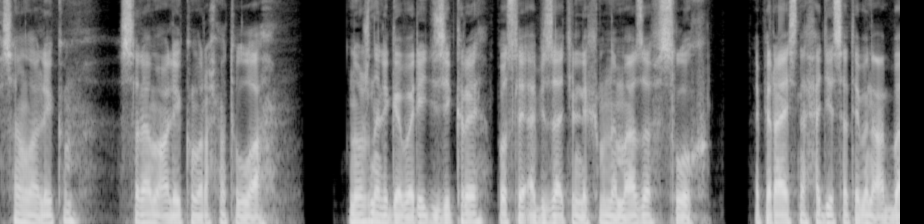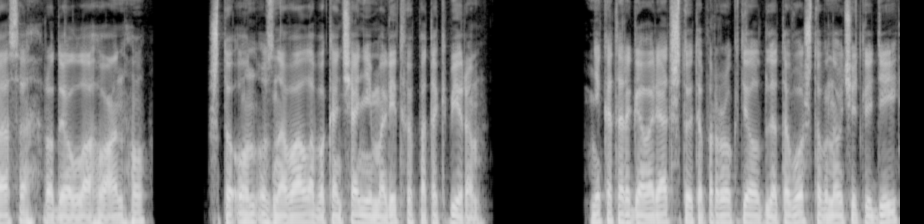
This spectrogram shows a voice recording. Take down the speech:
Ассаламу алейкум. Ассаламу алейкум рахматуллах. Нужно ли говорить зикры после обязательных намазов вслух? Опираясь на хадис от Ибн Аббаса, ради Аллаху анху, что он узнавал об окончании молитвы по такбирам. Некоторые говорят, что это пророк делал для того, чтобы научить людей,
